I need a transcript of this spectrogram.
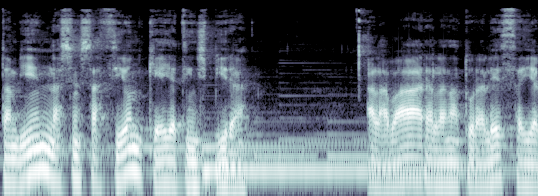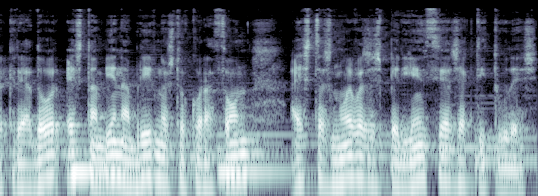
también la sensación que ella te inspira Alabar a la naturaleza y al Creador es también abrir nuestro corazón a estas nuevas experiencias y actitudes.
